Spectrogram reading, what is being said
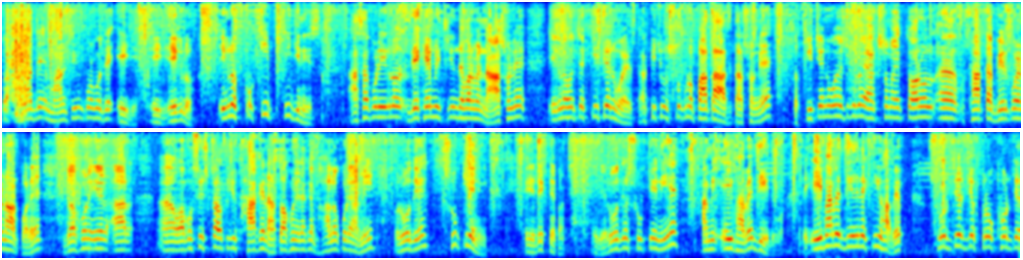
তো আমার যে মালচিং করব যে এই যে এই যে, এগুলো এগুলো কী, কি জিনিস? আশা করি এগুলো দেখে এমনি চিনতে পারবেন না। আসলে এগুলো হচ্ছে কিচেন ওয়েস্ট আর কিছু শুকনো পাতা আছে তার সঙ্গে। তো কিচেন ওয়েস্টগুলো একসময় তরল সারটা বের করে নেওয়ার পরে যখন এর আর অবশিষ্ট কিছু থাকে না, তখন এটাকে ভালো করে আমি রোদে শুকিয়ে নিই। এই যে দেখতে পাচ্ছি এই যে রোদে শুকিয়ে নিয়ে আমি এইভাবে দিয়ে দেবো। এইভাবে দিয়ে দিলে কি হবে? সূর্যের যে প্রখর যে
